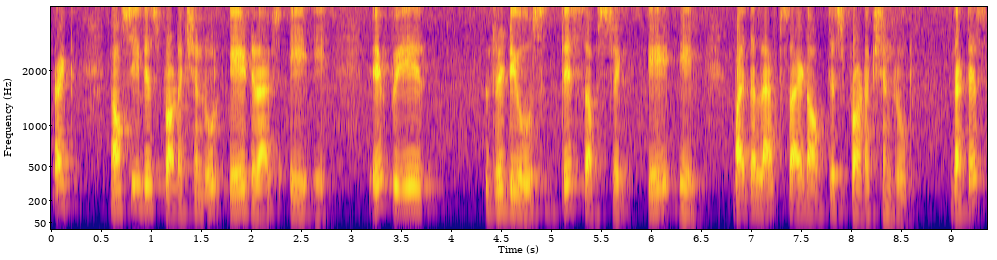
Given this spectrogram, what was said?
Right? Now see this production rule a derives a a. If we reduce this substring a a by the left side of this production rule that is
